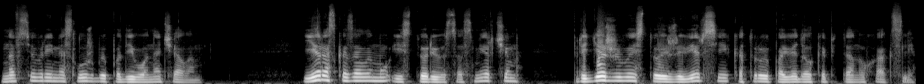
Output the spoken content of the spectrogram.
на все время службы под его началом. Я рассказал ему историю со смерчем, придерживаясь той же версии, которую поведал капитану Хаксли.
